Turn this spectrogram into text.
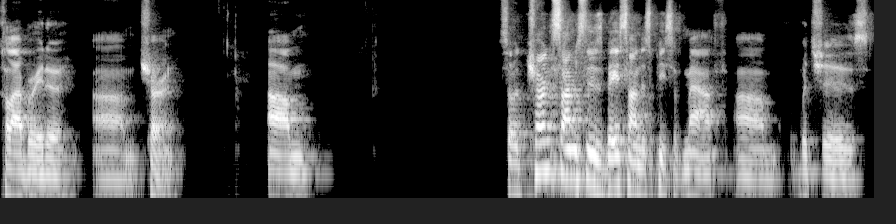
collaborator um, Chern. Um, so Chern Simons is based on this piece of math, um, which is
